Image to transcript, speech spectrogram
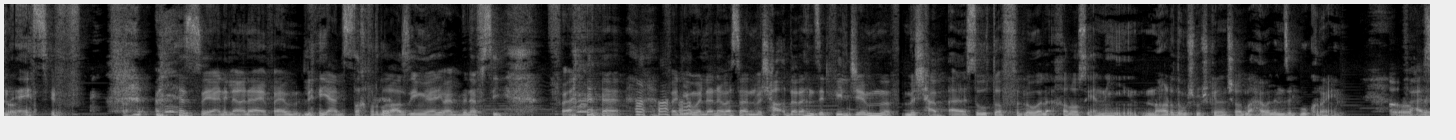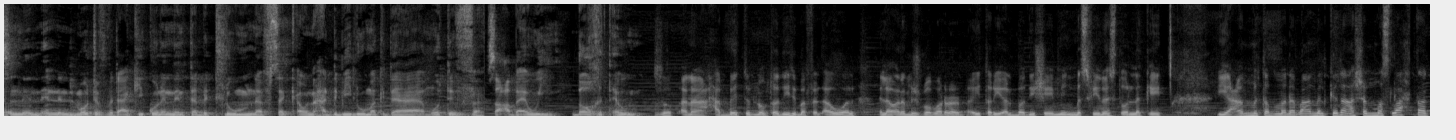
أنا آسف. بس يعني لو أنا فاهم؟ يعني استغفر الله العظيم يعني بحب نفسي. ف... فاليوم اللي أنا مثلا مش هقدر أنزل فيه الجيم مش هبقى so tough اللي هو لأ خلاص يعني النهارده مش مشكلة إن شاء الله هحاول أنزل بكرة يعني. آه، فحاسس إن إن ال motive بتاعك يكون إن أنت بتلوم نفسك أو إن حد بيلومك ده motive صعب قوي ضاغط قوي بالظبط. أنا حبيت النقطة دي تبقى في الأول لو أنا مش ببرر بأي طريقة ال body shaming بس في ناس تقول لك إيه يا عم طب ما أنا بعمل كده عشان مصلحتك.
